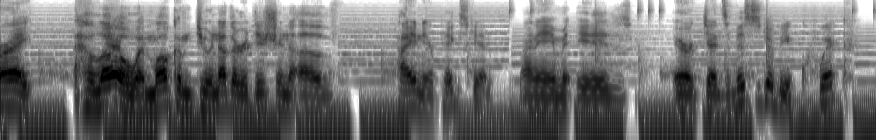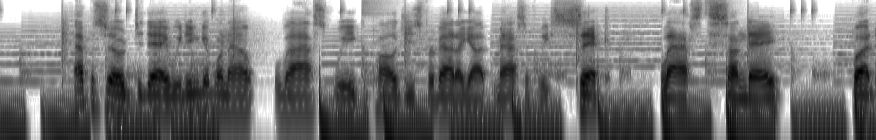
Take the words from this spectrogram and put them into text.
All right. Hello and welcome to another edition of Pioneer Pigskin. My name is Eric Jensen. This is going to be a quick episode today. We didn't get one out last week. Apologies for that. I got massively sick last Sunday. But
